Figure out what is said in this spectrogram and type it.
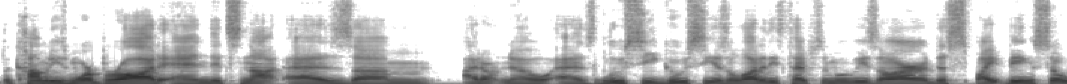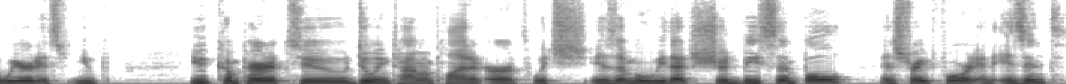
the comedy's more broad and it's not as um, I don't know as loosey goosey as a lot of these types of movies are. Despite being so weird, it's you you compare it to Doing Time on Planet Earth, which is a movie that should be simple and straightforward and isn't.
